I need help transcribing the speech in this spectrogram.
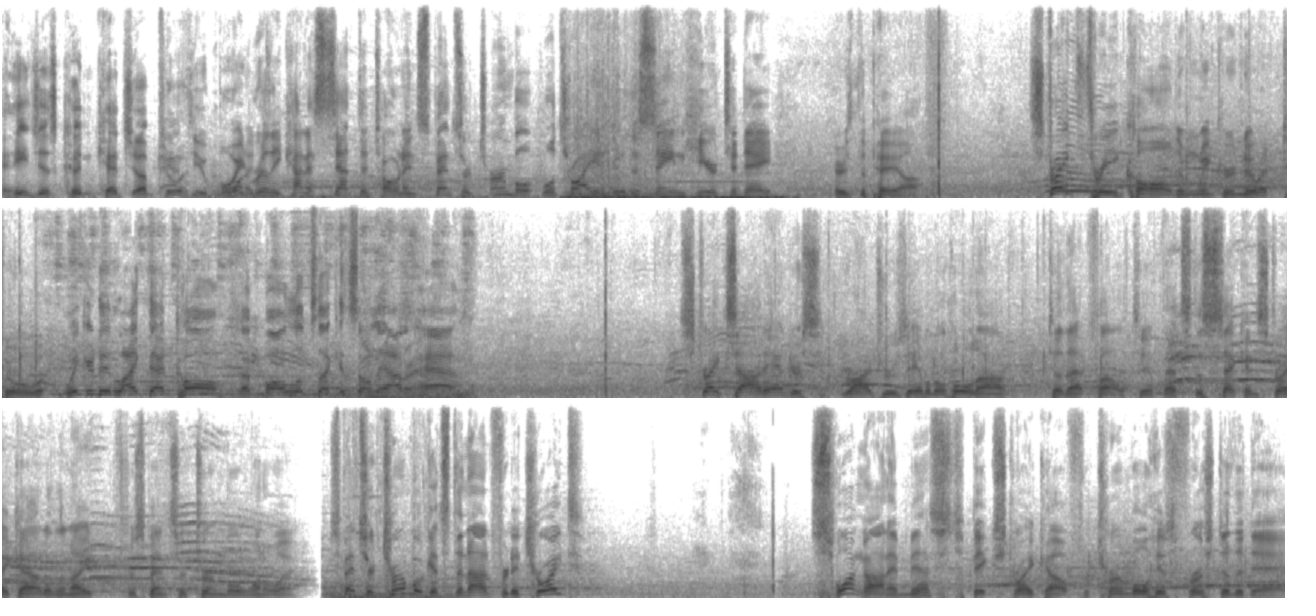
and he just couldn't catch up to it. Matthew Boyd really kind of set the tone, and Spencer Turnbull will try and do the same here today. Here's the payoff. Strike three called, and Winker knew it. To Winker didn't like that call. That ball looks like it's on the outer half. strikes out Anderson. Rogers able to hold out to that foul tip. That's the second strikeout of the night for Spencer Turnbull. One away. Spencer Turnbull gets the nod for Detroit. Swung on and missed. Big strikeout for Turnbull, his first of the day.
